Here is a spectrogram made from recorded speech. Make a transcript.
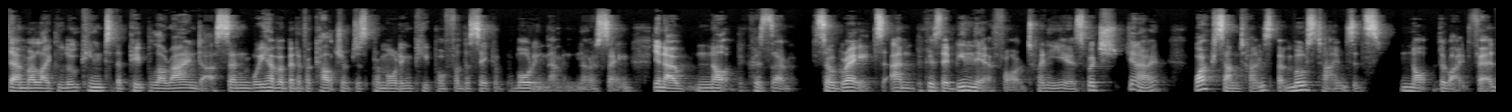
then we're like looking to the people around us. And we have a bit of a culture of just promoting people for the sake of promoting them in nursing, you know, not because they're so great and because they've been there for 20 years, which, you know, works sometimes, but most times it's not the right fit.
